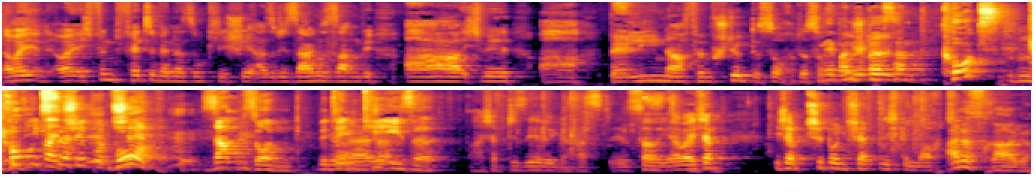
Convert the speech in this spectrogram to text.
Aber, aber ich finde Fette, wenn er so Klischee, also die sagen so Sachen wie, ah, ich will, ah, Berliner, fünf Stück, das ist doch, das ist doch Nee, bei mir war es dann Koks. Wie Koks. bei Chip und? Chap. Samson mit dem Ja, Käse. Oh, ich habe die Serie gehasst, ey. sorry, aber ich habe ich hab Chip und Chap nicht gemocht. Eine Frage.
